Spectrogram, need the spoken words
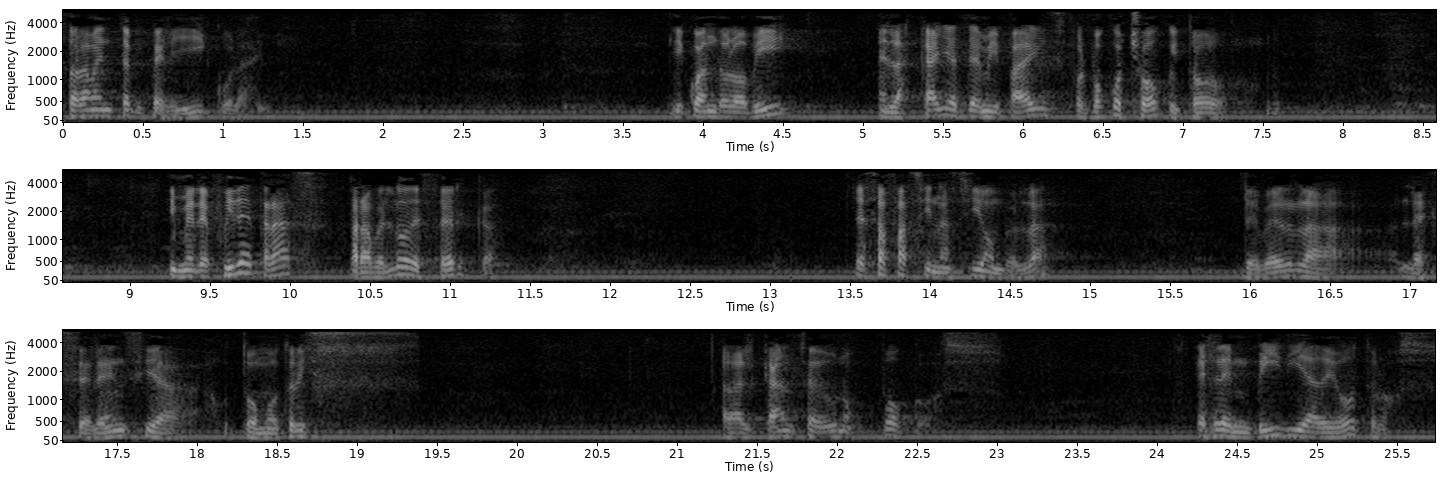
solamente en películas. Y cuando lo vi en las calles de mi país, por poco choco y todo. Y me le fui detrás para verlo de cerca. Esa fascinación, ¿verdad? De ver la, la excelencia automotriz al alcance de unos pocos es la envidia de otros,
